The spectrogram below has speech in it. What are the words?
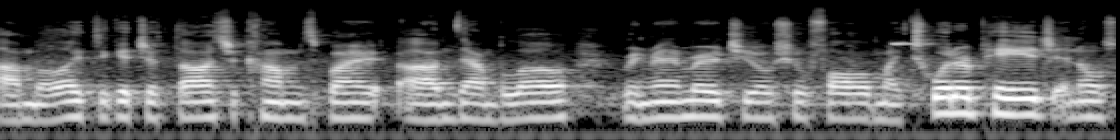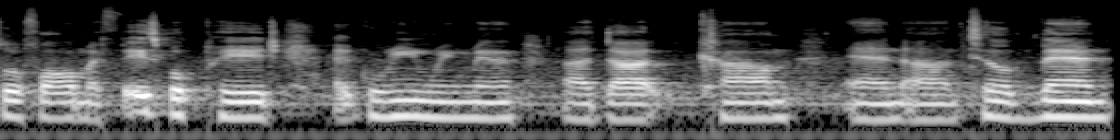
Um, I'd like to get your thoughts, your comments by um, down below. Remember to also follow my Twitter page and also follow my Facebook page at greenwingman.com. and uh, until then,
